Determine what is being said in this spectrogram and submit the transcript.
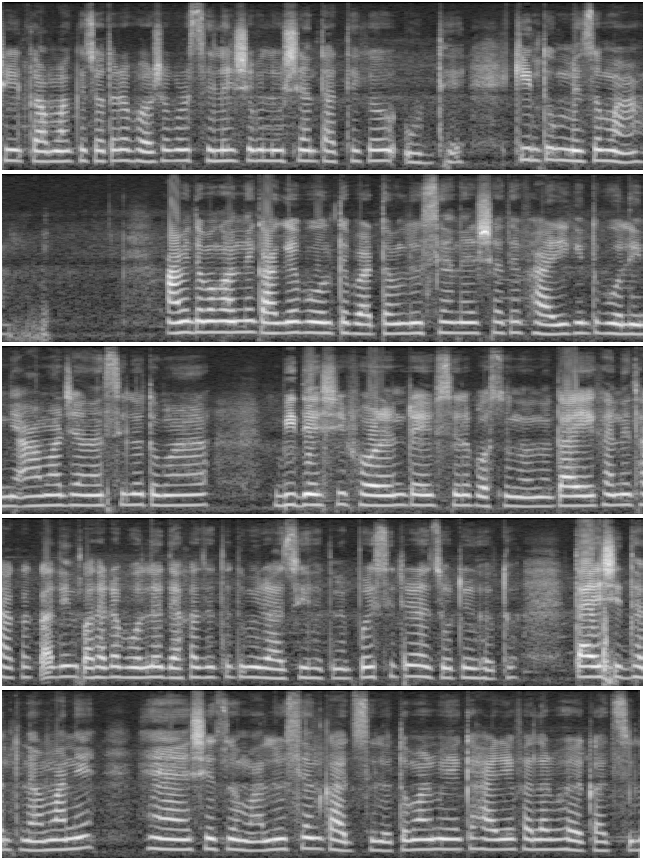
ঠিক আমাকে যতটা ভরসা করে ছেলে হিসেবে লুসিয়ান তার থেকেও ঊর্ধ্বে। কিন্তু মেজমা আমি তোমাকে অনেক আগে বলতে পারতাম, লুসিয়ানের সাথে ফারি কিন্তু বলিনি। আমার জানা ছিল তোমার বিদেশি ফরেন টাইপ ছেলে পছন্দ না। তাই এখানে থাকাকালীন কথাটা বললে দেখা যেত তুমি রাজি হতো না। পরিস্থিতিটা জটিল হতো। তাই সিদ্ধান্ত নেওয়া। মানে হ্যাঁ সে তোমা লুসিয়ান কাজ ছিল তোমার মেয়েকে হারিয়ে ফেলার ভয়ে কাজ ছিল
